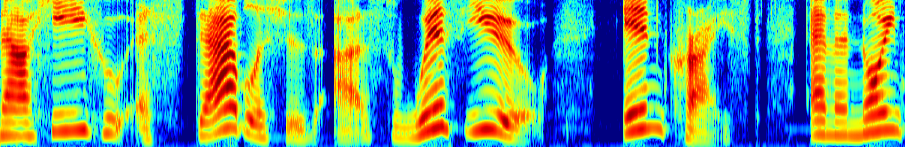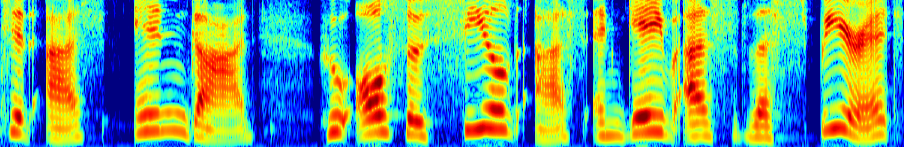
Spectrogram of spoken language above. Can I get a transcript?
Now he who establishes us with you in Christ and anointed us in God, who also sealed us and gave us the Spirit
